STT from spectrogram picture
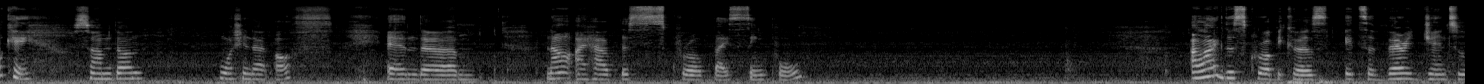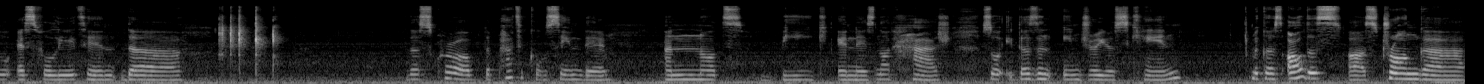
Okay, so I'm done washing that off. And um, now I have this scrub by Simple. I like this scrub because it's a very gentle exfoliating the the scrub the particles in there are not big and it's not harsh so it doesn't injure your skin because all this uh, strong uh,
